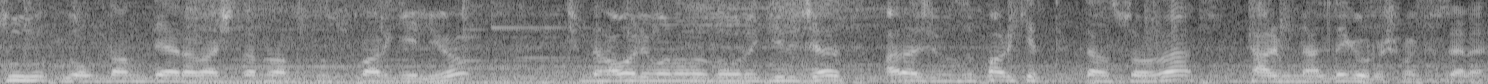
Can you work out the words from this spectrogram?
su yoldan diğer araçların attığı sular geliyor. Şimdi havalimanına doğru gireceğiz. Aracımızı park ettikten sonra terminalde görüşmek üzere.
